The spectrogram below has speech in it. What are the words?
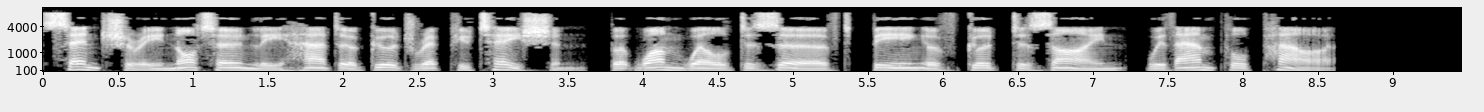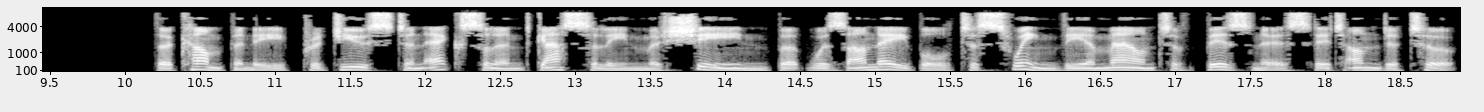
Century not only had a good reputation, but one well deserved, being of good design, with ample power. The company produced an excellent gasoline machine but was unable to swing the amount of business it undertook.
